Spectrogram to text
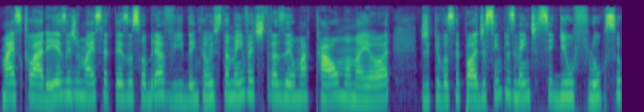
mais clareza e de mais certeza sobre a vida. Então, isso também vai te trazer uma calma maior, de que você pode simplesmente seguir o fluxo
